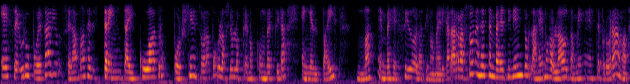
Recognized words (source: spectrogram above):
ese grupo etario será más del 34% de la población, lo que nos convertirá en el país más envejecido de Latinoamérica. Las razones de este envejecimiento las hemos hablado también en este programa,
